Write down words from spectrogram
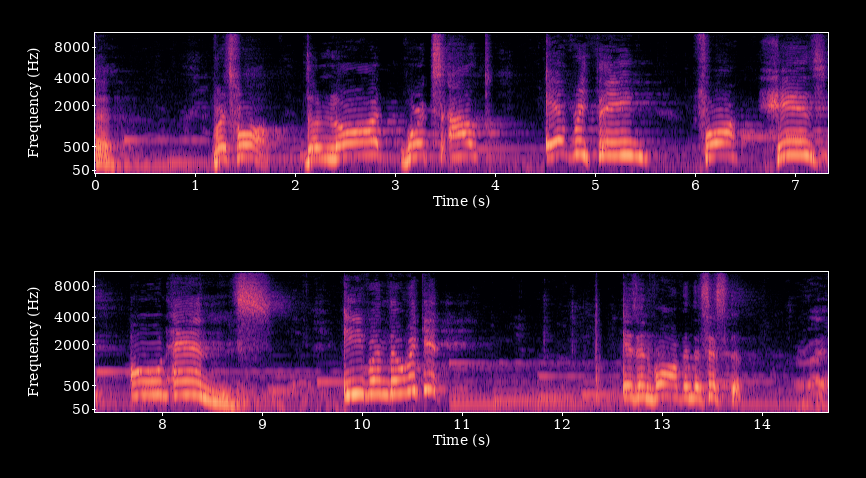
Verse 4 The Lord works out everything for his own ends. Even the wicked is involved in the system. All right.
